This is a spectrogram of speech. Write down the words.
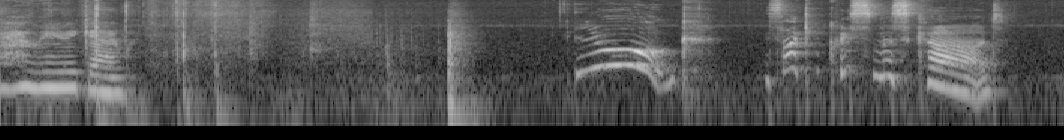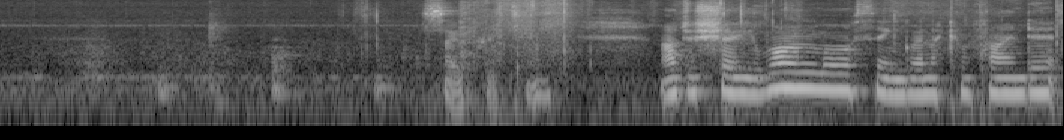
oh, here we go. Look! It's like a Christmas card. So pretty. I'll just show you one more thing when I can find it.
